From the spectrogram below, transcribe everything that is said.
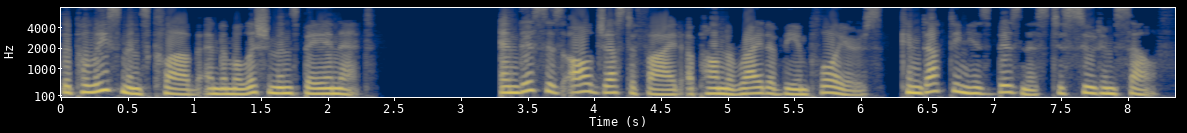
the policeman's club and the militiaman's bayonet. And this is all justified upon the right of the employer's conducting his business to suit himself.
